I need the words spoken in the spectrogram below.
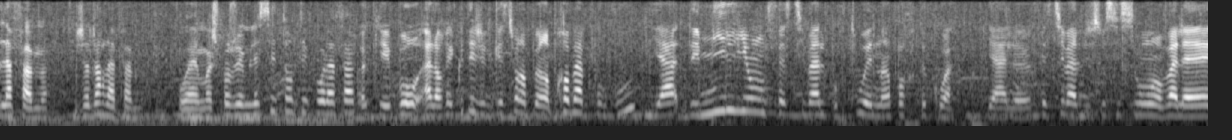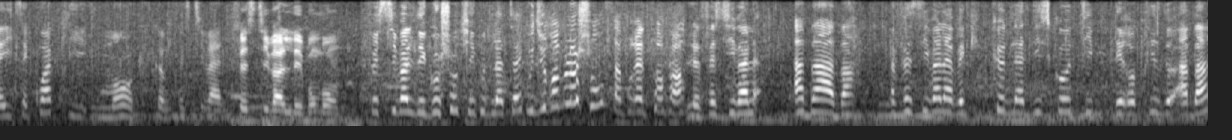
La femme. J'adore la femme. Ouais, moi je pense que je vais me laisser tenter pour la femme. Ok, bon, alors écoutez, j'ai une question un peu improbable pour vous. Il y a des millions de festivals pour tout et n'importe quoi. Il y a le festival du saucisson en Valais. C'est quoi qui vous manque comme festival? Festival des bonbons. Festival des gauchos qui écoutent la tech. Ou du reblochon, ça pourrait être sympa. Le festival Abba Abba. Un festival avec que de la disco type des reprises de Abba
